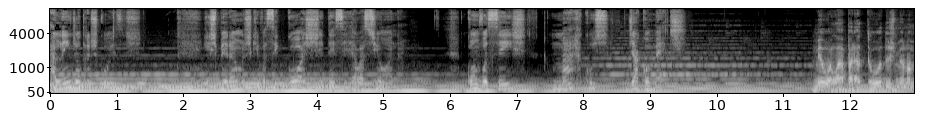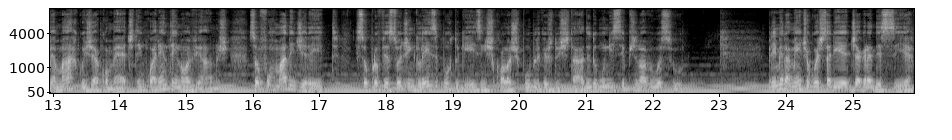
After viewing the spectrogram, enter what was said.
além de outras coisas. Esperamos que você goste desse Relaciona. Com vocês, Marcos Giacometti. Meu olá para todos, meu nome é Marcos Giacometti, tenho 49 anos, sou formado em Direito e sou professor de inglês e português em escolas públicas do estado e do município de Nova Iguaçu. Primeiramente, eu gostaria de agradecer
